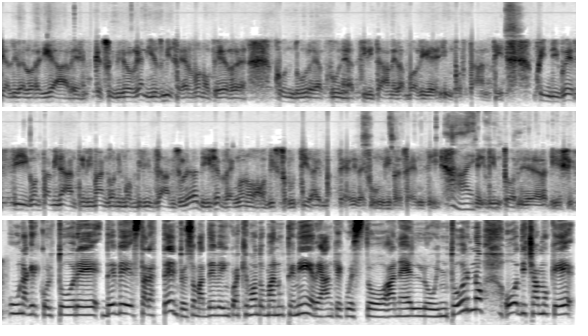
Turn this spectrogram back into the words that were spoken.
sia a livello radicale che sui microorganismi servono per condurre alcune attività metaboliche importanti. Quindi questi contaminanti rimangono immobilizzati sulle radici e vengono distrutti dai batteri, dai funghi presenti ah, ecco. nei dintorni delle radici. Un agricoltore deve stare attento, insomma, deve in qualche modo manutenere anche questo anello intorno o diciamo che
